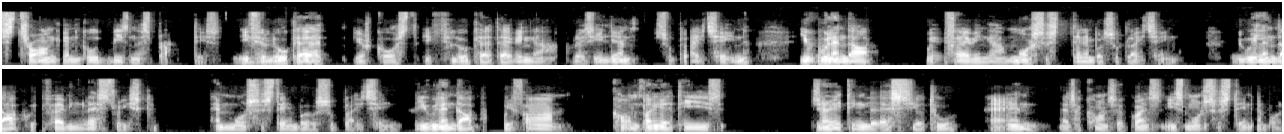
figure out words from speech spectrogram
strong and good business practice. Mm-hmm. If you look at your cost, if you look at having a resilient supply chain, you will end up with having a more sustainable supply chain. You will end up with having less risk and more sustainable supply chain. You will end up with a company that is generating less CO2 and as a consequence is more sustainable.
